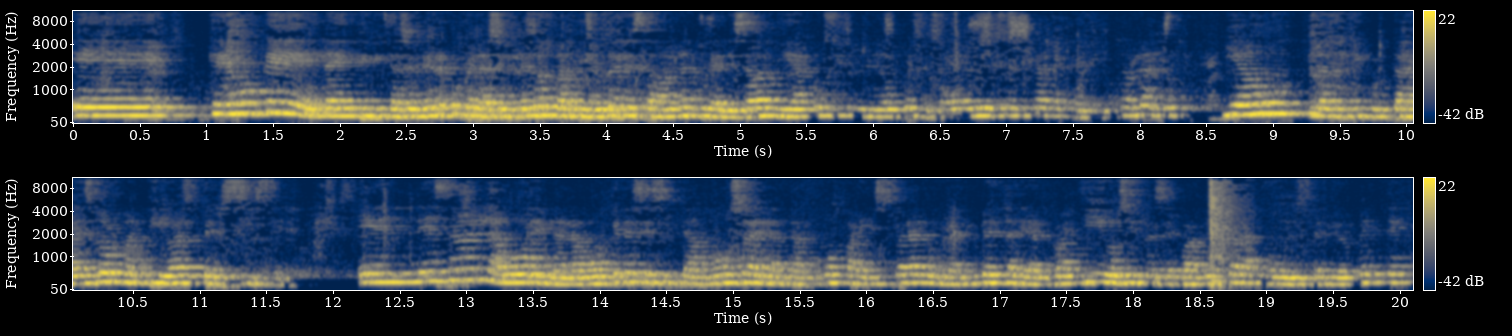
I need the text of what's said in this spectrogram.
Eh, creo que la identificación y recuperación de los baldíos del estado de naturaleza baldía ha constituido pues esa evidencia de la que estamos hablando y aún las dificultades normativas persisten. En esa labor, en la labor que necesitamos adelantar como país para lograr inventariar baldíos y reservarlos para posteriormente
